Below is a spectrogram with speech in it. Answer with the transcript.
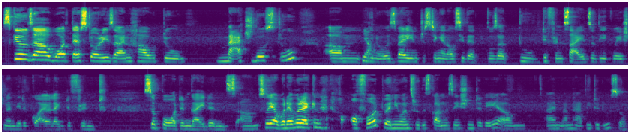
skills are, what their stories are, and how to match those two. um, Yeah. you know is very interesting and obviously that those are two different sides of the equation and they require like different support and guidance um, so yeah whatever i can offer to anyone through this conversation today um, I'm, I'm happy to do so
